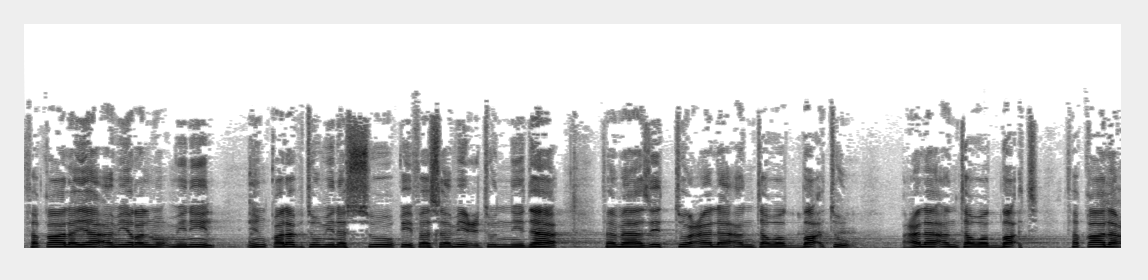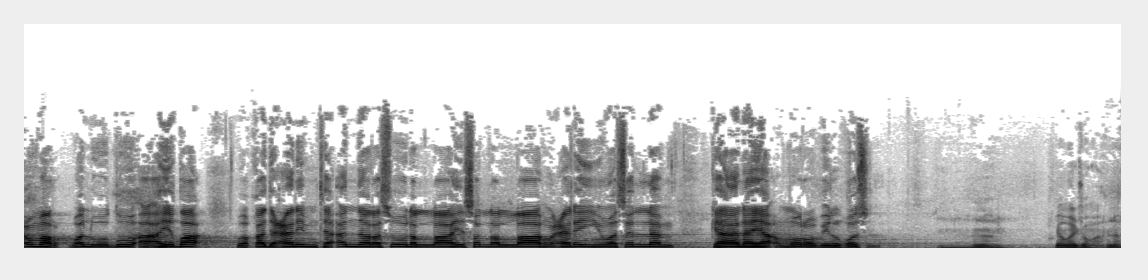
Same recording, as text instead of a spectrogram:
فقال يا أمير المؤمنين انقلبت من السوق فسمعت النداء فما زدت على أن توضأت على أن توضأت. فقال عمر والوضوء أيضا وقد علمت أن رسول الله صلى الله عليه وسلم كان يأمر بالغسل. يوم الجمعة نعم.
